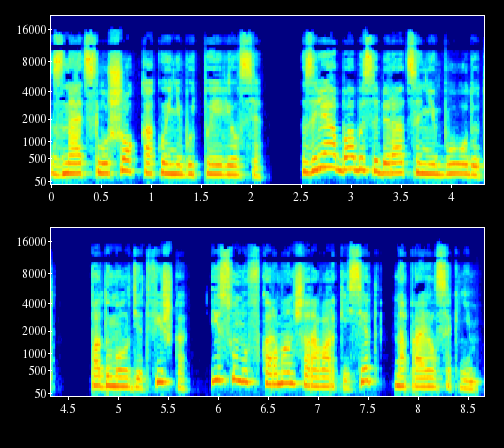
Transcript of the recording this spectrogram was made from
Знать слушок какой-нибудь появился, «Зря бабы собираться не будут», — подумал дед Фишка и, сунув в карман шароварки сет, направился к ним.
